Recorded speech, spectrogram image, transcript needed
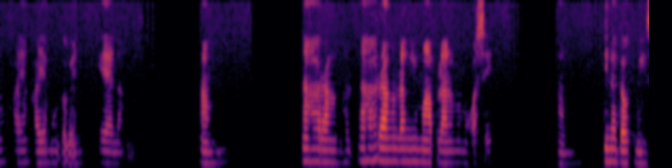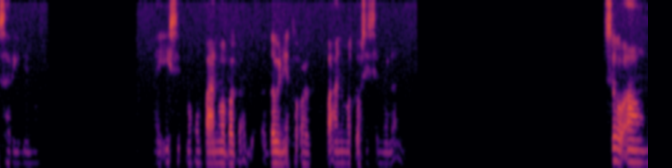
no? kayang-kaya mong gawin kaya lang um, naharang naharang lang yung mga plano mo kasi um, dinadoubt mo yung sarili mo naiisip mo kung paano mo ba gagawin ito or paano mo to sisimulan so um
